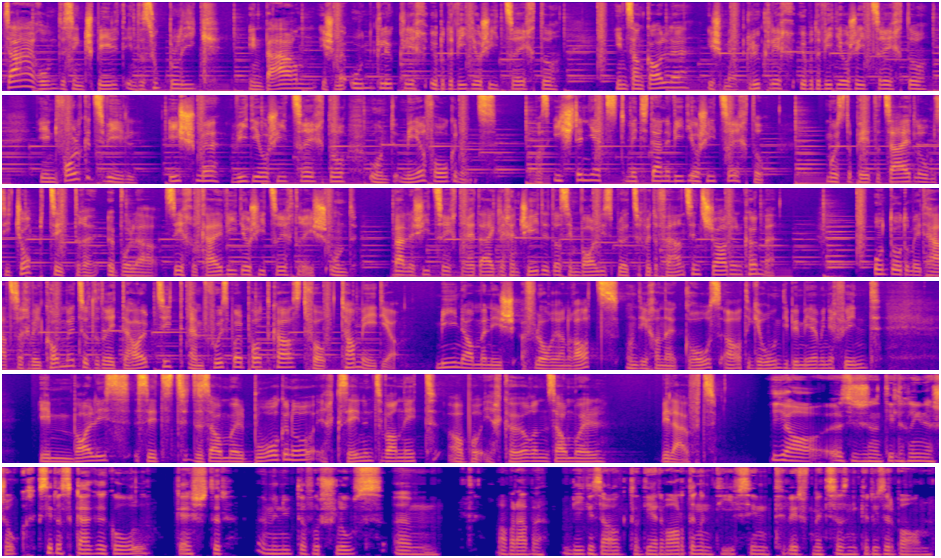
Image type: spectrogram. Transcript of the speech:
Zehn Runden sind gespielt in der Super League. In Bern ist man unglücklich über den Videoschiedsrichter. In St. Gallen ist man glücklich über den Videoschiedsrichter. In Volkenswil ist man Videoschiedsrichter und wir fragen uns, was ist denn jetzt mit diesen Videoschiedsrichter? Muss der Peter Zeidler um seinen Job zittern, obwohl er sicher kein Videoschiedsrichter ist? Und welcher Schiedsrichter hat eigentlich entschieden, dass im Wallis plötzlich wieder Fans ins Stadion kommen? Und damit herzlich willkommen zu der dritten Halbzeit, einem Fußball-Podcast von Tamedia. Mein Name ist Florian Ratz und ich habe eine großartige Runde bei mir, wie ich finde. Im Wallis sitzt der Samuel Burgener. Ich sehe ihn zwar nicht, aber ich höre ihn. Samuel, wie läuft's? Ja, es war natürlich ein kleiner Schock, gewesen, das Gegengol gestern, eine Minute vor Schluss. Ähm, aber eben, wie gesagt, da die Erwartungen tief sind, wirft man jetzt das nicht in unserer Bahn.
